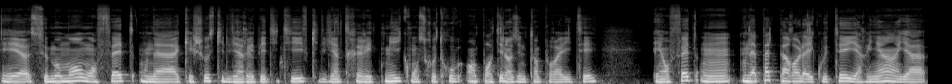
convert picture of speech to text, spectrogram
Et euh, ce moment où en fait on a quelque chose qui devient répétitif, qui devient très rythmique, où on se retrouve emporté dans une temporalité. Et en fait, on n'a pas de parole à écouter, il n'y a rien, il y a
